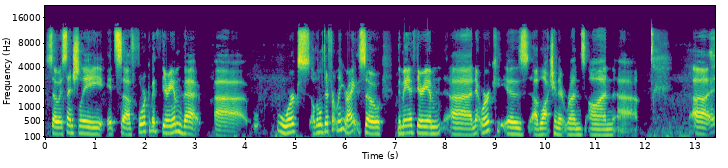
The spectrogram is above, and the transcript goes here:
so essentially, it's a fork of Ethereum that uh, works a little differently, right? So the main Ethereum uh, network is a blockchain that runs on uh, uh,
